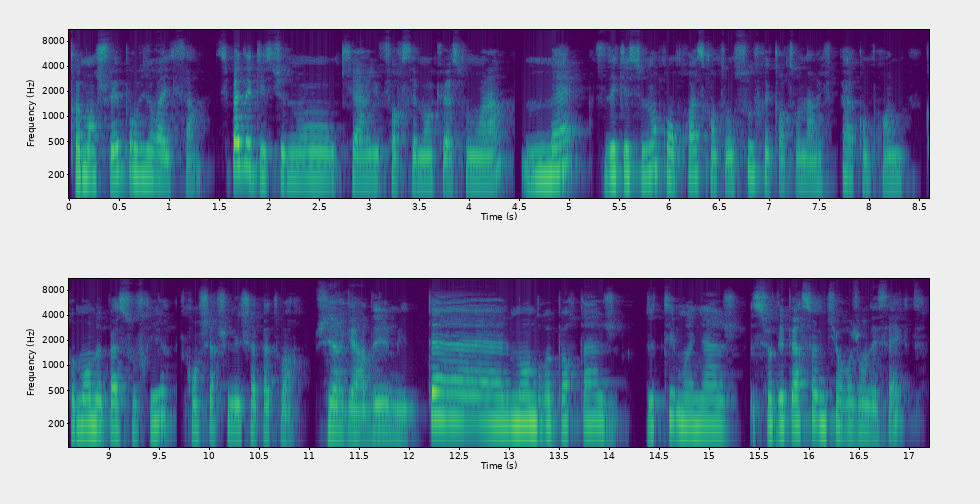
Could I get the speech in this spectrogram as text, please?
comment je fais pour vivre avec ça. C'est pas des questionnements qui arrivent forcément que ce moment-là, mais c'est des questionnements qu'on croise quand on souffre et quand on n'arrive pas à comprendre comment ne pas souffrir, qu'on cherche une échappatoire. J'ai regardé mais tellement de reportages, de témoignages sur des personnes qui ont rejoint des sectes.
